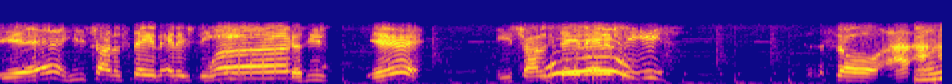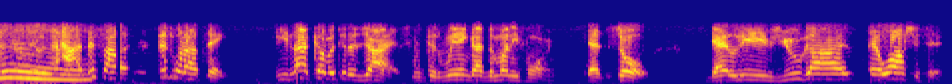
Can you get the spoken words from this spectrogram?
yeah, he's trying to stay in the NFC because he's, yeah, he's trying to stay in the NFC East. So I, I, I Mm. this how this is what I think. He's not coming to the Giants because we ain't got the money for him. That's so. That leaves you guys and Washington.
